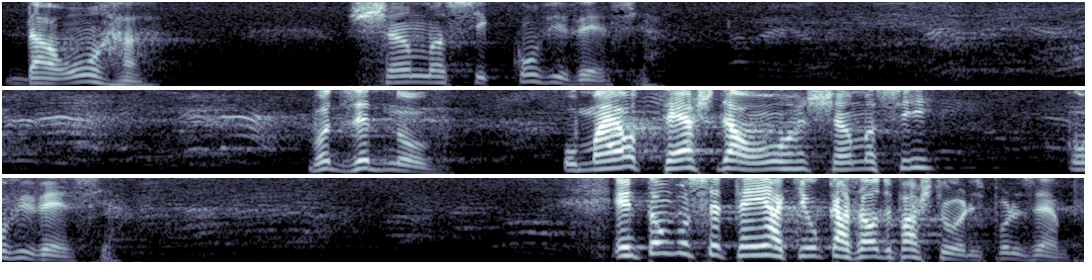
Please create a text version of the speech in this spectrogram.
da honra chama-se convivência. Vou dizer de novo. O maior teste da honra chama-se convivência. Então você tem aqui o casal de pastores, por exemplo.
